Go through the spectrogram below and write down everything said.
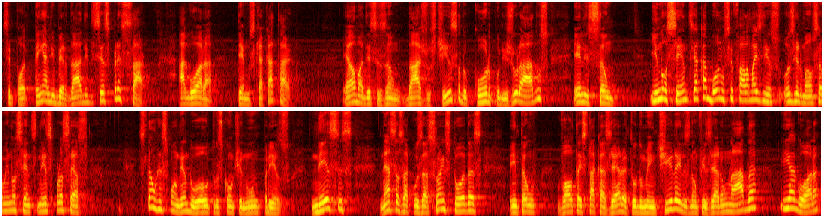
você pode, tem a liberdade de se expressar. Agora, temos que acatar. É uma decisão da justiça, do corpo de jurados, eles são inocentes e acabou, não se fala mais nisso. Os irmãos são inocentes nesse processo. Estão respondendo outros, continuam presos. Nesses, nessas acusações todas, então volta a estaca zero, é tudo mentira, eles não fizeram nada e agora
